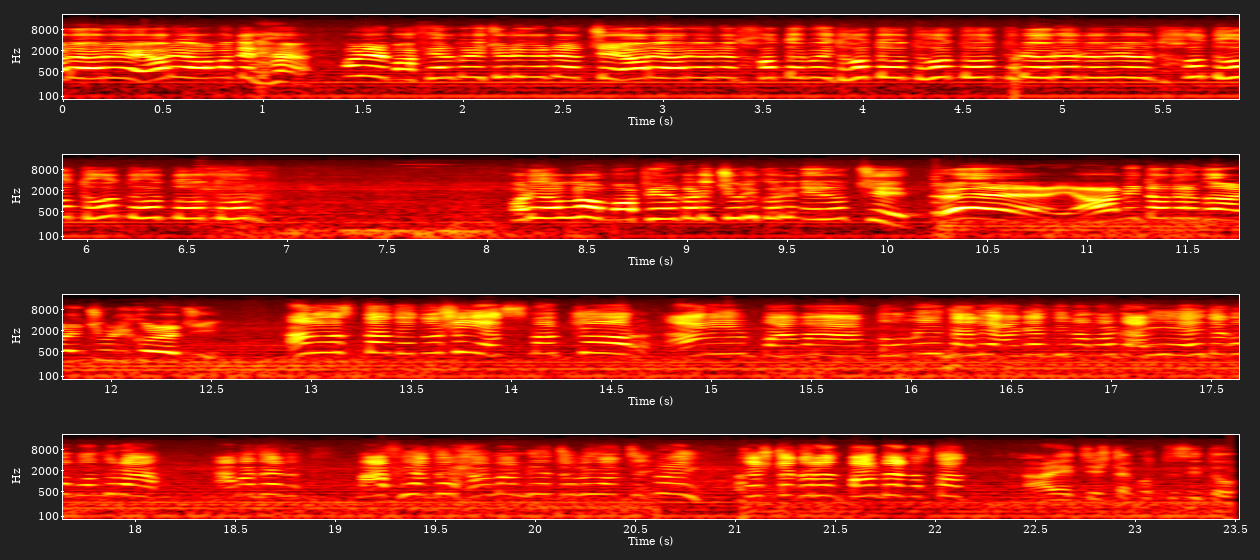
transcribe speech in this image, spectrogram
আরে আরে আরে আমাদের হ্যাঁ আরে মাফিয়ার গাড়ি চুরি করে নিয়ে যাচ্ছে আরে আরে আরে ধর ধর ভাই ধর ধর ধর ধর ধরে আরে আরে ধর ধর ধর ধর ধর ধর আরে আল্লাহ মাফিয়ার গাড়ি চুরি করে নিয়ে যাচ্ছে এই আমি তোদের গাড়ি চুরি করেছি আরে ওস্তাদ তো সেই স্মার্ট চোর আরে বাবা তুমি তাহলে আগের দিন আমার গাড়ি এই দেখো বন্ধুরা আমাদের মাফিয়াদের হ্যামার নিয়ে চলে যাচ্ছে করে চেষ্টা করেন পারবেন ওস্তাদ আরে চেষ্টা করতেছি তো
